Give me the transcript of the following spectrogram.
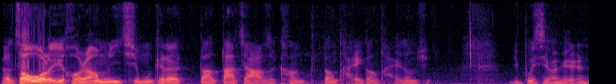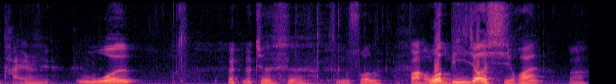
然后找我了以后，然后我们一起，我们给他当搭架子，扛当抬杠抬上去。你不喜欢给人抬上去？我就是怎么说呢？我比较喜欢啊，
